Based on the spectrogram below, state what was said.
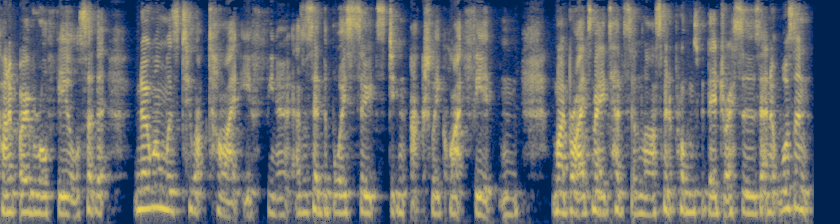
kind of overall feel so that no one was too uptight if you know as i said the boys suits didn't actually quite fit and my bridesmaids had some last minute problems with their dresses and it wasn't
